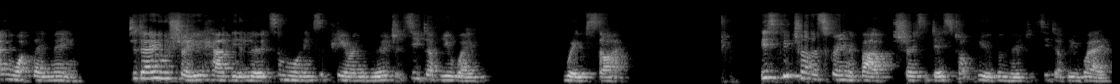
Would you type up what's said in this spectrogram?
and what they mean. Today we'll show you how the alerts and warnings appear on the Emergency WA website. This picture on the screen above shows the desktop view of Emergency WA.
